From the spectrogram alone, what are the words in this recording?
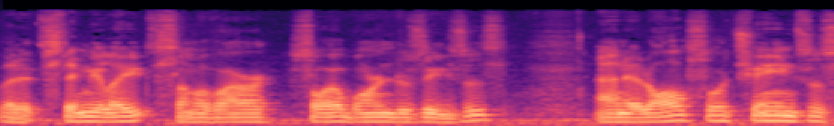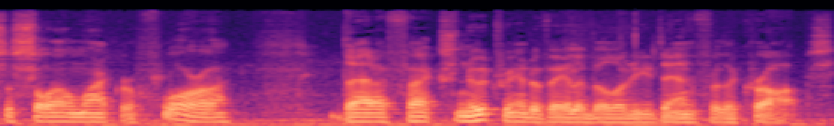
but it stimulates some of our soil-borne diseases. And it also changes the soil microflora that affects nutrient availability then for the crops.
